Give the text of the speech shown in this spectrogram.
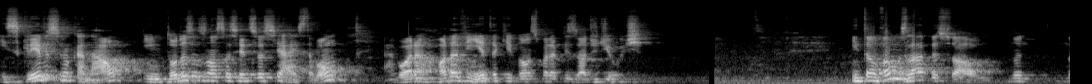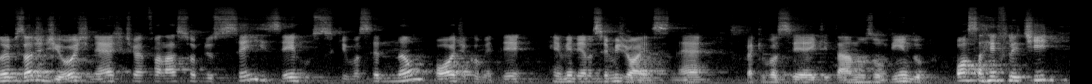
inscreva-se no canal e em todas as nossas redes sociais, tá bom? Agora roda a vinheta que vamos para o episódio de hoje. Então vamos lá, pessoal. No, no episódio de hoje, né, a gente vai falar sobre os seis erros que você não pode cometer revendendo semijoias, né? Para que você aí que está nos ouvindo possa refletir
